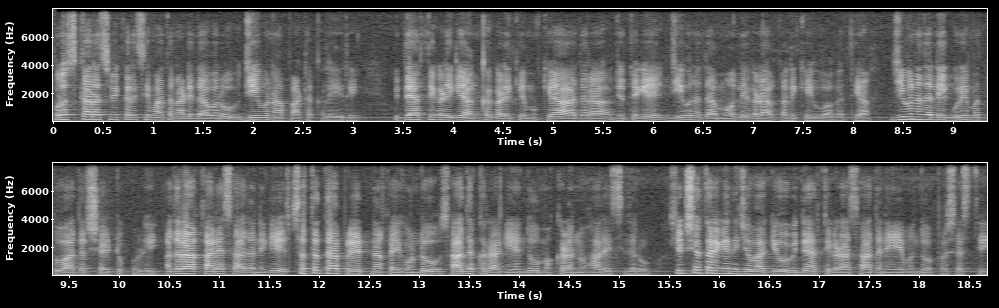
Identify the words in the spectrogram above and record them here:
ಪುರಸ್ಕಾರ ಸ್ವೀಕರಿಸಿ ಮಾತನಾಡಿದ ಅವರು, ಜೀವನ ಪಾಠ ಕಲಿಯಿರಿ ವಿದ್ಯಾರ್ಥಿಗಳಿಗೆ ಅಂಕ ಗಳಿಕೆ ಮುಖ್ಯ. ಅದರ ಜೊತೆಗೆ ಜೀವನದ ಮೌಲ್ಯಗಳ ಕಲಿಕೆಯೂ ಅಗತ್ಯ. ಜೀವನದಲ್ಲಿ ಗುರಿ ಮತ್ತು ಆದರ್ಶ ಇಟ್ಟುಕೊಳ್ಳಿ. ಅದರ ಕಾರ್ಯಸಾಧನೆಗೆ ಸತತ ಪ್ರಯತ್ನ ಕೈಗೊಂಡು ಸಾಧಕರಾಗಿ ಎಂದು ಮಕ್ಕಳನ್ನು ಹಾರೈಸಿದರು. ಶಿಕ್ಷಕರಿಗೆ ನಿಜವಾಗಿಯೂ ವಿದ್ಯಾರ್ಥಿಗಳ ಸಾಧನೆಯೇ ಒಂದು ಪ್ರಶಸ್ತಿ.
